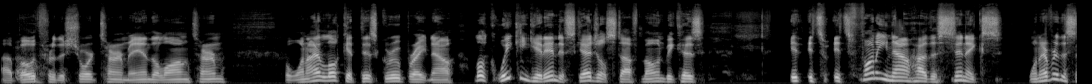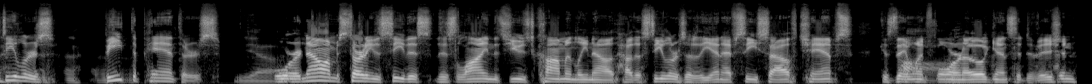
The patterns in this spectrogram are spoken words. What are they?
uh, both Oh. for the short term and the long term. But when I look at this group right now, look, we can get into schedule stuff, Moan, because it, it's it's funny now how the cynics, whenever the Steelers beat the Panthers, yeah, or now I'm starting to see this this line that's used commonly now how the Steelers are the NFC South champs because they went four and zero against the division,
